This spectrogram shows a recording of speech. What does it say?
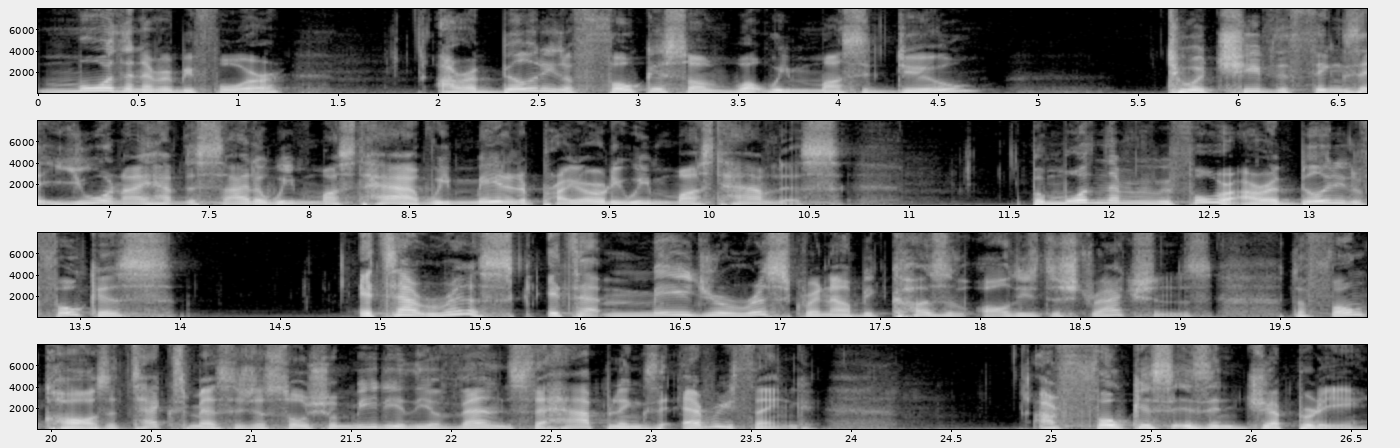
more than ever before, our ability to focus on what we must do to achieve the things that you and I have decided we must have. We made it a priority. We must have this. But more than ever before, our ability to focus, it's at risk. It's at major risk right now because of all these distractions. The phone calls, the text messages, the social media, the events, the happenings, everything. Our focus is in jeopardy.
